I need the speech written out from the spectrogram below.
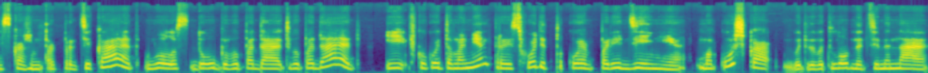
скажем так, протекает. Волос долго выпадает, выпадает, и в какой-то момент происходит такое поведение. Макушка, вот эта вот лобно-теменная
